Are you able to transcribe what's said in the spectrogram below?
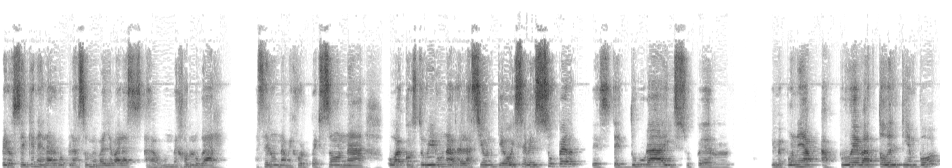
pero sé que en el largo plazo me va a llevar a, un mejor lugar, a ser una mejor persona o a construir una relación que hoy se ve súper este, dura y súper, que me pone a, prueba todo el tiempo,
